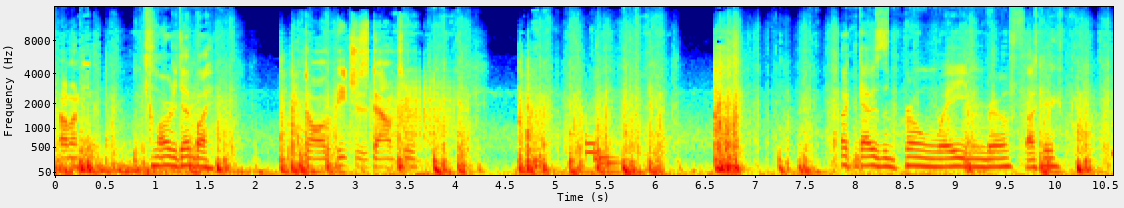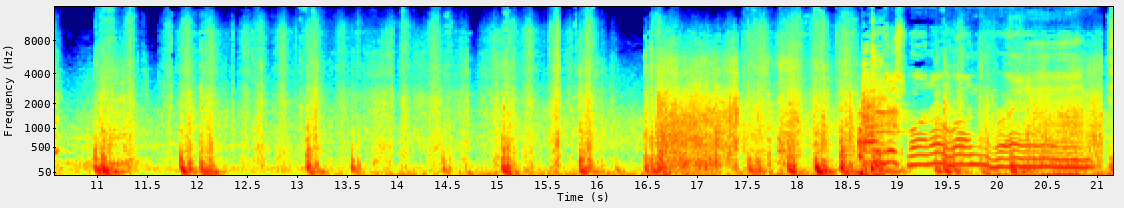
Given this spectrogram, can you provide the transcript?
Coming. I'm already dead by. No, the peach is down too. Fucking guy was the prone waiting, bro. Fucker. Just wanna run ranked.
